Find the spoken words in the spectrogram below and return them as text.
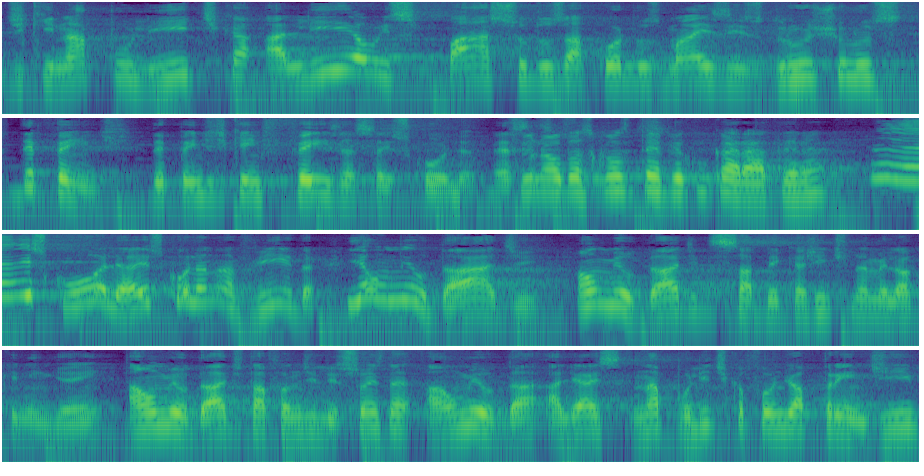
de que na política ali é o espaço dos acordos mais esdrúxulos. Depende, depende de quem fez essa escolha. No final das contas tem a ver com caráter, né? É, escolha, a escolha na vida. E a humildade, a humildade de saber que a gente não é melhor que ninguém. A humildade, tá falando de lições, né? A humildade, aliás, na política foi onde eu aprendi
